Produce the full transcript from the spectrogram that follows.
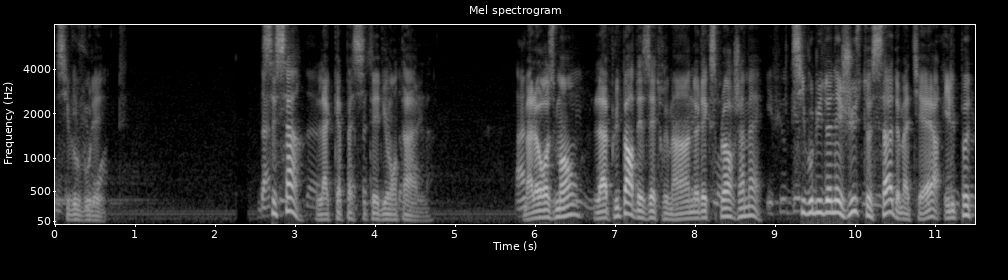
si vous voulez. C'est ça, la capacité du mental. Malheureusement, la plupart des êtres humains ne l'explorent jamais. Si vous lui donnez juste ça de matière, il peut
